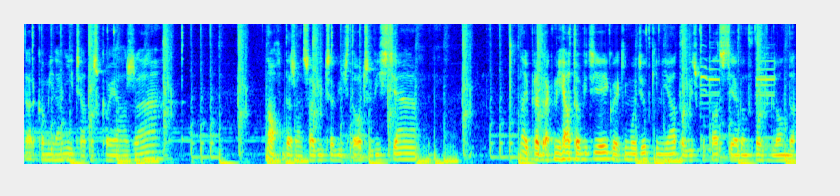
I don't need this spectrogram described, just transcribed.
Darko Milanicza też kojarzę. No, Dejan Szawiczewicz to oczywiście. No i Predrag Mijatowicz, jejku, jaki młodziutki Mijatowicz, popatrzcie jak on tutaj wygląda.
